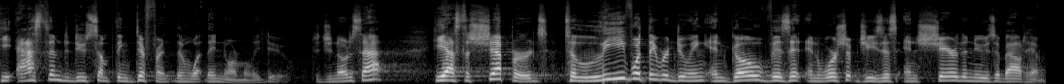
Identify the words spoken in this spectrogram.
he asked them to do something different than what they normally do. Did you notice that? He asked the shepherds to leave what they were doing and go visit and worship Jesus and share the news about him.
